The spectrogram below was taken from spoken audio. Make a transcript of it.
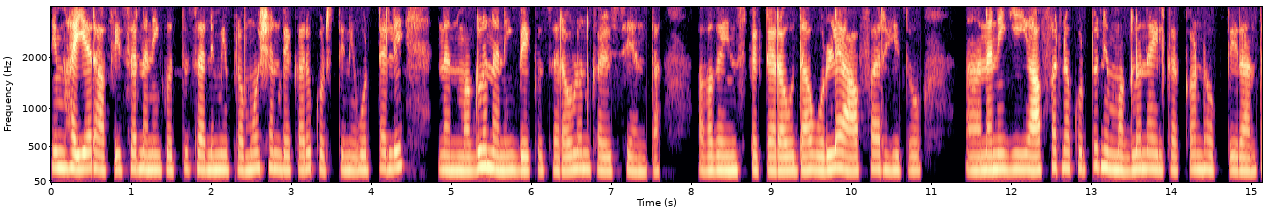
ನಿಮ್ಮ ಹೈಯರ್ ಆಫೀಸರ್ ನನಗೆ ಗೊತ್ತು ಸರ್. ನಿಮಗೆ ಪ್ರಮೋಷನ್ ಬೇಕಾದ್ರೂ ಕೊಡಿಸ್ತೀನಿ. ಒಟ್ಟಲ್ಲಿ ನನ್ನ ಮಗಳು ನನಗೆ ಬೇಕು ಸರ್ ಅವಳನ್ನ ಕಳಿಸಿ ಅಂತ. ಆವಾಗ ಇನ್ಸ್ಪೆಕ್ಟರ್, ಹೌದಾ? ಒಳ್ಳೆ ಆಫರ್ ಇದು. ನನಗೆ ಈ ಆಫರ್ನ ಕೊಟ್ಟು ನಿಮ್ಮ ಮಗಳನ್ನ ಇಲ್ಲಿ ಕರ್ಕೊಂಡು ಹೋಗ್ತೀರಾ ಅಂತ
